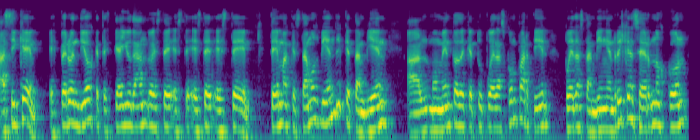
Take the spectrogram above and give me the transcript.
Así que espero en Dios que te esté ayudando este, este, este, este tema que estamos viendo y que también al momento de que tú puedas compartir, puedas también enriquecernos con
